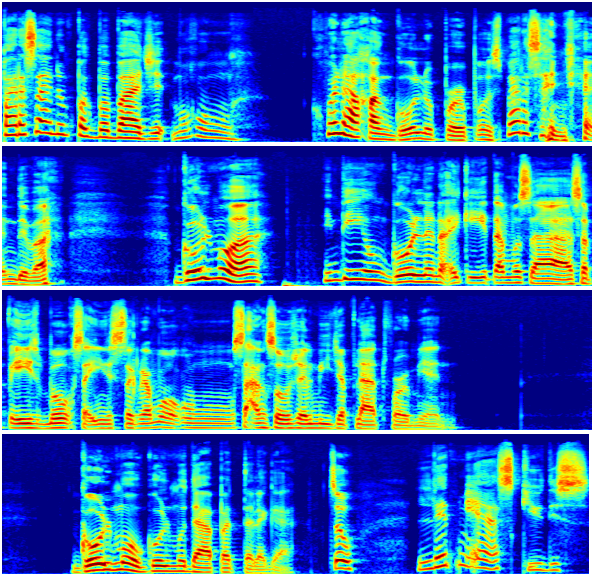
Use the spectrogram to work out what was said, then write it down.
para saan ang pagbabudget mo kung, kung wala kang goal or purpose? Para saan yan, di ba? Goal mo ha, Hindi yung goal na nakikita mo sa sa Facebook, sa Instagram mo, kung saang social media platform yan. Goal mo, goal mo dapat talaga. So, let me ask you this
